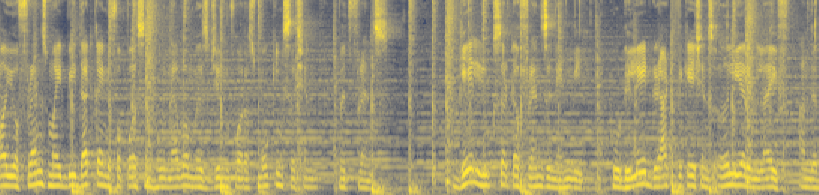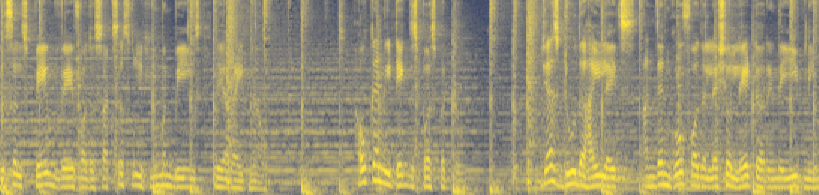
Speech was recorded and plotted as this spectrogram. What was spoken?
or your friends might be that kind of a person who never miss gym for a smoking session with friends. Gail looks at her friends in envy, who delayed gratifications earlier in life, and the results paved way for the successful human beings they are right now. How can we take this perspective? Just do the highlights and then go for the leisure later in the evening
